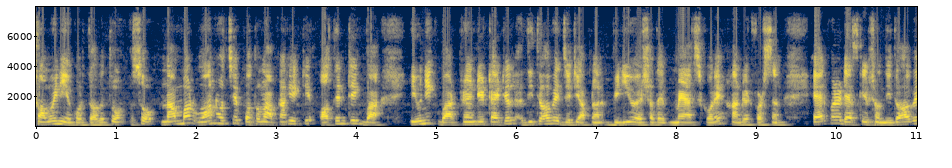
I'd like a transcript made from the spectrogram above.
সময় নিয়ে করতে হবে। তো সো নাম্বার ওয়ান হচ্ছে প্রথমে আপনাকে একটি অথেন্টিক বা ইউনিক বা ট্রেন্ডি টাইটেল দিতে হবে, যেটি আপনার ভিডিও এর সাথে ম্যাচ করে হান্ড্রেড পার্সেন্ট এরপরে ডেসক্রিপশন দিতে হবে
